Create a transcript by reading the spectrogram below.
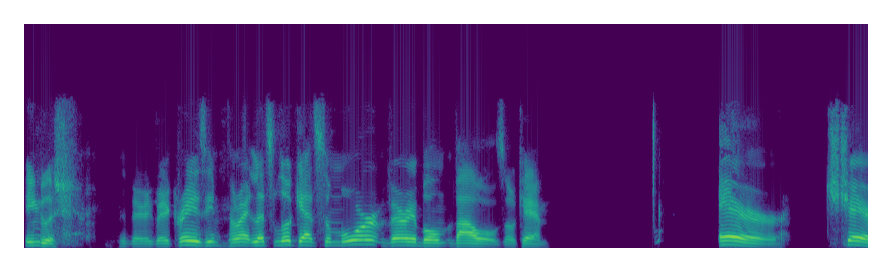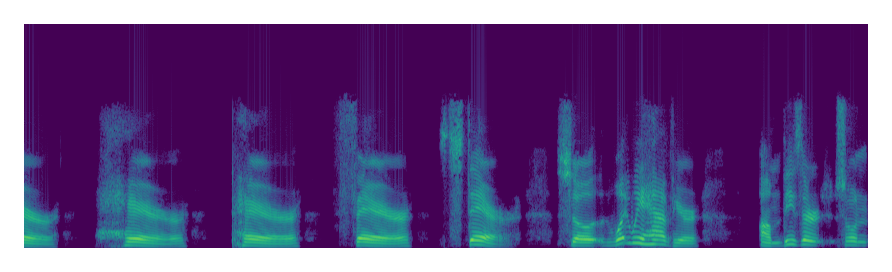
English, very, very crazy. All right, let's look at some more variable vowels, okay? Air, chair, hair, pair, fair, stare. So what we have here, um, these are son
